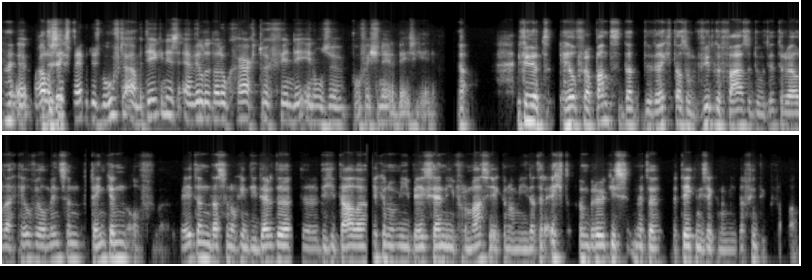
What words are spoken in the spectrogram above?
Uh, maar alleszins, we hebben dus behoefte aan betekenis en willen dat ook graag terugvinden in onze professionele bezigheden. Ja, ik vind het heel frappant dat de recht als een vierde fase doet, hè, terwijl dat heel veel mensen denken of weten dat ze nog in die derde, de digitale economie bezig zijn, de informatie-economie, dat er echt een breuk is met de betekeniseconomie. Dat vind ik frappant.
